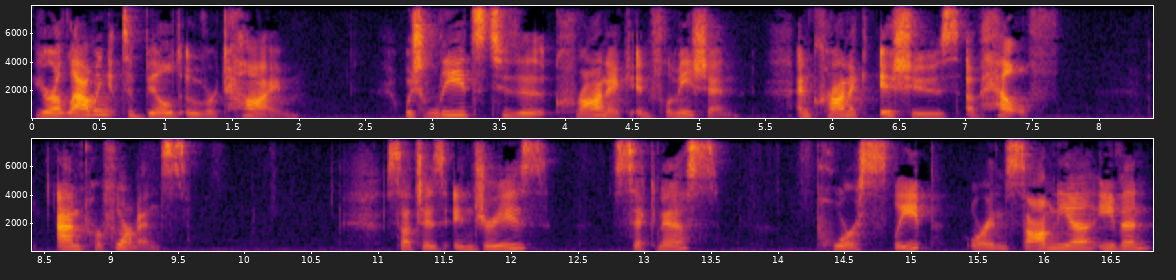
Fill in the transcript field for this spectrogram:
you're allowing it to build over time, which leads to the chronic inflammation and chronic issues of health and performance, such as injuries, sickness, poor sleep or insomnia, even,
